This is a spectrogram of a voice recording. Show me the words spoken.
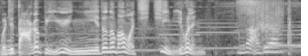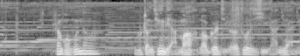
我就打个比喻，你都能把我气气迷糊了。你你干啥去啊？上广坤那啊，这不整庆典嘛，老哥几个坐一起研究研究。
